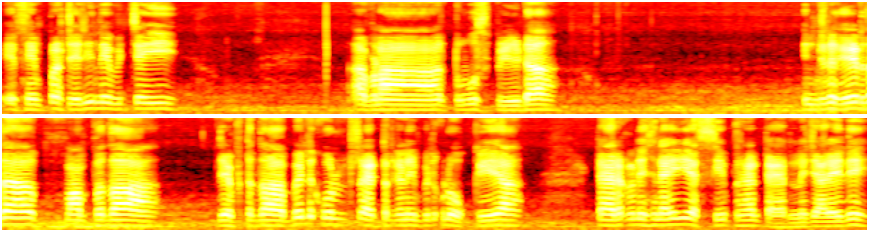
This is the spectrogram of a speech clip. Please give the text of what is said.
ਇਹ ਸਿੰਪਲ ਸਟੇਰਿੰਗ ਦੇ ਵਿੱਚ ਹੈ ਜੀ। ਆਪਣਾ 2 ਸਪੀਡ ਆ। ਇੰਜਨ ਗੇਅਰ ਦਾ ਪੰਪ ਦਾ ਲਿਫਟ ਦਾ ਬਿਲਕੁਲ ਟਰੈਕਟਰ ਜਣੀ ਬਿਲਕੁਲ ਓਕੇ ਆ। ਟਾਇਰ ਕੰਡੀਸ਼ਨ ਹੈ ਜੀ 80% ਟਾਇਰ ਨੇ ਚਾਰੇ ਦੇ।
